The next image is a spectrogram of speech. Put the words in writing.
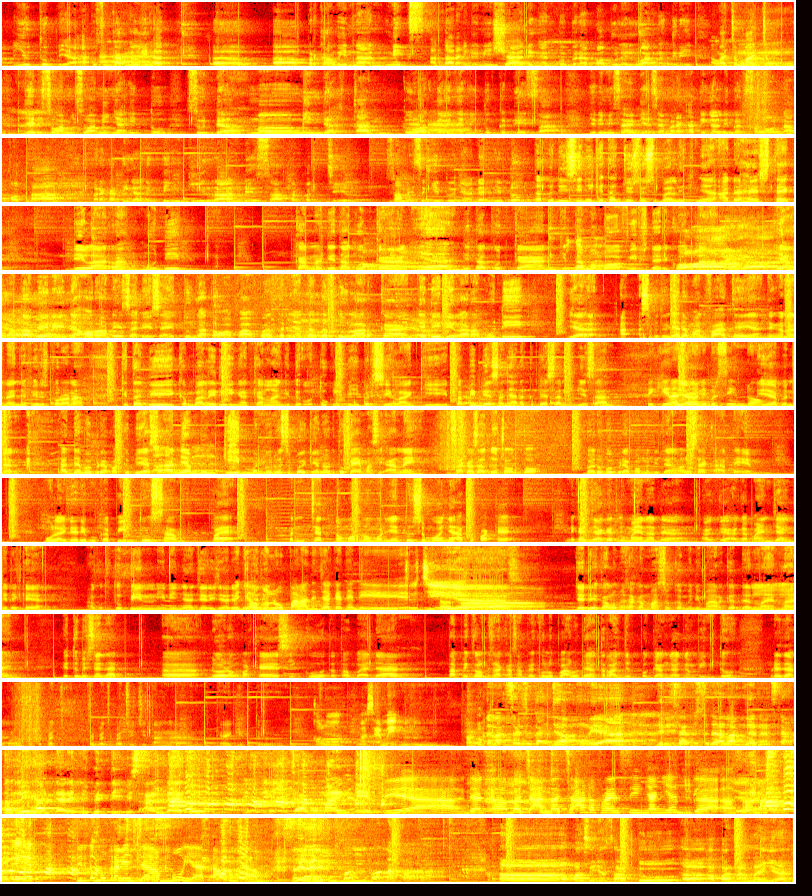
YouTube ya. Aku suka Ah. ngelihat uh, uh, perkawinan mix antara Indonesia dengan beberapa bule luar negeri, Oke. macam-macam. Jadi suami-suaminya itu sudah memindahkan keluarganya itu ke desa. Jadi misalnya biasanya mereka tinggal di Barcelona kota, mereka tinggal di pinggiran desa terpencil. Sampai segitunya. Dan itu Tapi di sini kita justru sebaliknya. Ada hashtag dilarang mudik karena ditakutkan, Oh, iya ditakutkan kita membawa virus dari kota Oh, iya, yang iya, notabene-nya iya, iya. orang desa-desa itu nggak tahu apa-apa ternyata tertularkan, Iya. jadi dilarang mudik. Ya sebetulnya ada manfaatnya ya dengan adanya virus corona kita di kembali diingatkan lagi tuh untuk lebih bersih lagi. Tapi biasanya ada kebiasaan-kebiasaan Pikiran juga dibersihin dong. Iya benar. Ada beberapa kebiasaan yang mungkin menurut sebagian orang itu kayak masih aneh. Misalkan satu contoh, baru beberapa menit yang lalu saya ke ATM. Mulai dari buka pintu sampai pencet nomor-nomornya itu semuanya aku pakai. Ini kan jaket lumayan ada agak agak panjang, jadi kayak aku tutupin ininya jari-jariku. Tapi jangan jadi- lupa nanti jaketnya di Cuci. Oh. Yes. Jadi kalau misalkan masuk ke minimarket dan lain-lain, itu biasanya eh, dorong pakai sikut atau badan. Tapi kalau misalkan sampai kelupa lu udah terlanjur pegang gagang pintu, berarti aku langsung cepat cepat cepat cuci tangan kayak gitu. Kalau Mas Emi, Kebetulan saya suka jamu ya, jadi saya tuh sudah langganan sekarang. Terlihat dari bibir tipis Anda itu ini jamu main. Iya, dan eh, bacaan-bacaan referensi nyanyian juga eh, Iya. sama seperti ditemukannya jamu ya, tahun jamu. Selain empon-empon apa? Eh, pastinya satu eh, apa namanya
